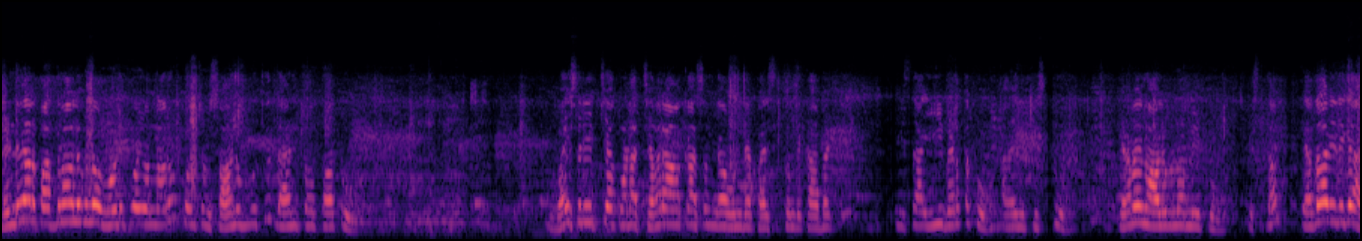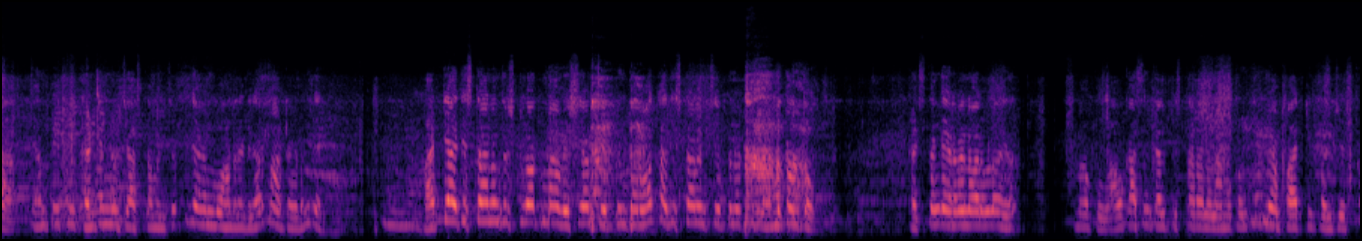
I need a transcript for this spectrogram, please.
రెండు వేల పద్నాలుగులో ఓడిపోయి ఉన్నారు. కొంచెం సానుభూతి దానితో పాటు వయసు రీత్యా కూడా చివరి అవకాశంగా ఉండే పరిస్థితి ఉంది కాబట్టి ఈసా- ఈ విడతకు ఆయనకి ఇస్తూ ఇరవై నాలుగులో మీకు ఇస్తాం. యథావిధిగా ఎంపీపీ కంటిన్యూ చేస్తామని చెప్పి జగన్మోహన్ రెడ్డి గారు మాట్లాడడం జరిగింది. పార్టీ అధిష్టానం దృష్టిలోకి మా విషయాలు చెప్పిన తర్వాత అధిష్టానం చెప్పినట్టు నమ్మకంతో ఖచ్చితంగా ఇరవై నాలుగులో మాకు అవకాశం కల్పిస్తారన్న నమ్మకంతో మేము పార్టీ పనిచేస్తూ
